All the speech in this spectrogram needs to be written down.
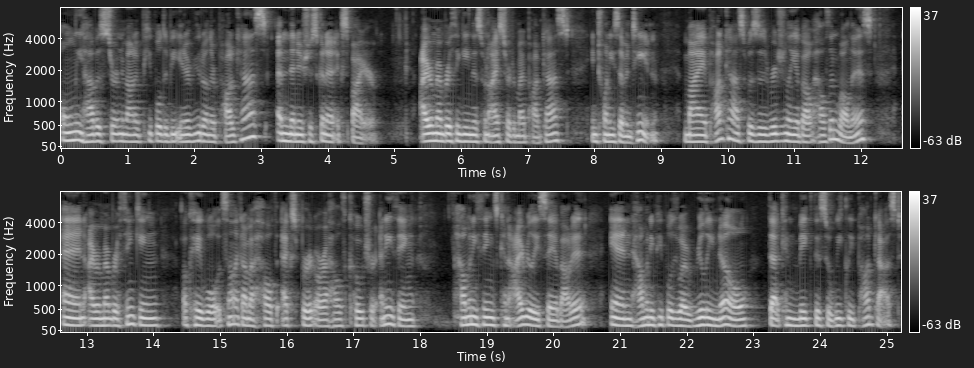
only have a certain amount of people to be interviewed on their podcast and then it's just going to expire. I remember thinking this when I started my podcast in 2017. My podcast was originally about health and wellness and I remember thinking, okay, well, it's not like I'm a health expert or a health coach or anything. How many things can I really say about it? And how many people do I really know that can make this a weekly podcast?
